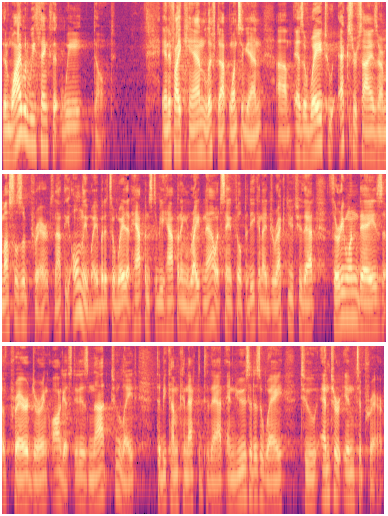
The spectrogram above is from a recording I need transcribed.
then why would we think that we don't? And if I can, lift up once again um, as a way to exercise our muscles of prayer. It's not the only way, but it's a way that happens to be happening right now at St. Philip the Deacon. I direct you to that 31 days of prayer during August. It is not too late to become connected to that and use it as a way to enter into prayer.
